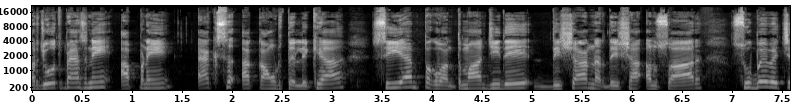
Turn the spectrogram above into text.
ਹਰਜੋਤ ਬੈਂਸ ਨੇ ਆਪਣੇ ਐਕਸ ਅਕਾਊਂਟ ਤੇ ਲਿਖਿਆ ਸੀਐਮ ਭਗਵੰਤ ਮਾਨ ਜੀ ਦੇ ਦਿਸ਼ਾ ਨਿਰਦੇਸ਼ਾਂ ਅਨੁਸਾਰ ਸੂਬੇ ਵਿੱਚ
